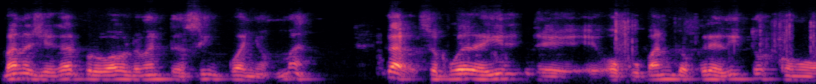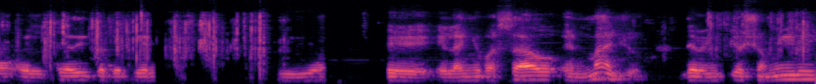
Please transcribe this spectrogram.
van a llegar probablemente en cinco años más. Claro, se puede ir eh, ocupando créditos como el crédito que tiene eh, el año pasado en mayo, de 28 mil,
